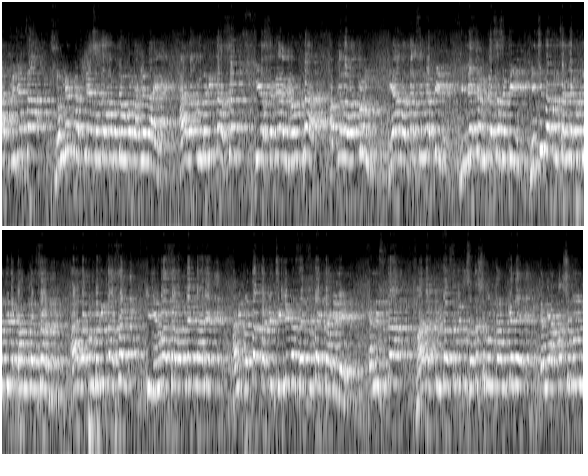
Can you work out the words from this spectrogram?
आज विजेचा गंभीर प्रश्न या संदर्भामध्ये उभा टाकलेला आहे. आज आपण बघितलं असेल की या सगळ्या योजना आपल्याला वापरून या मतदारसंघातील जिल्ह्याच्या विकासासाठी निश्चित आपण चांगल्या पद्धतीने काम करतात आज आपण बघितलं असेल की निर्वाह साहेब आपल्याकडे आले आणि प्रताप पाटील चिखलीकर साहेब सुद्धा इथे आलेले. त्यांनी सुद्धा महाराष्ट्र विधानसभेचे सदस्य म्हणून काम केले. त्यांनी अपक्ष म्हणून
